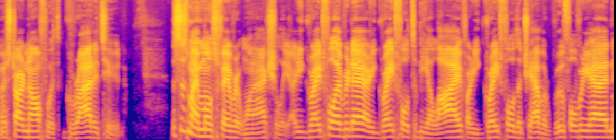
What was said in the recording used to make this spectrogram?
And we're starting off with gratitude. This is my most favorite one, actually. Are you grateful every day? Are you grateful to be alive? Are you grateful that you have a roof over your head?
